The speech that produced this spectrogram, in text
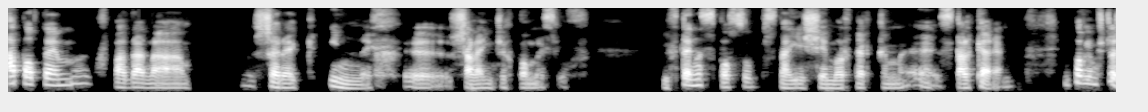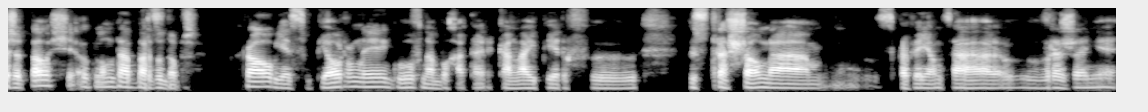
a potem wpada na szereg innych szaleńczych pomysłów. I w ten sposób staje się morderczym e, stalkerem. I powiem szczerze, to się ogląda bardzo dobrze. Crow jest upiorny, główna bohaterka najpierw e, wystraszona, sprawiająca wrażenie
